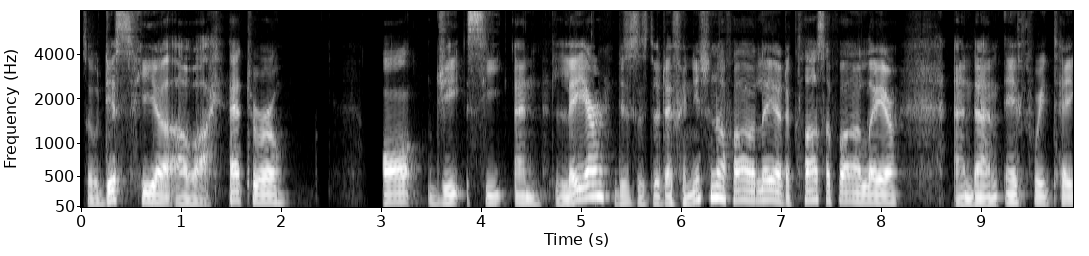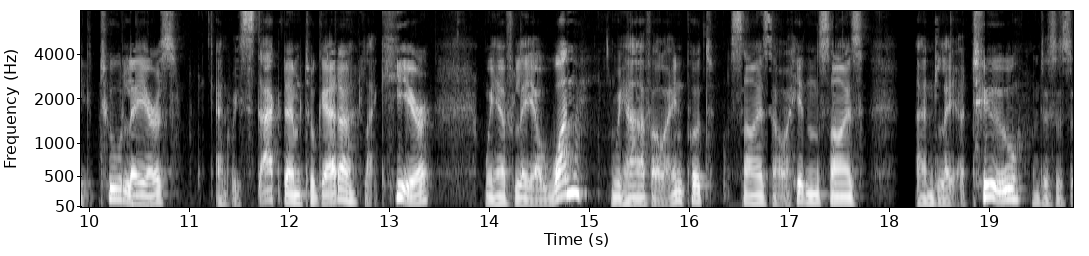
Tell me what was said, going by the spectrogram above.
So this here, our hetero RGCN layer. This is the definition of our layer, the class of our layer. And then if we take two layers and we stack them together, like here, we have layer one, we have our input size, our hidden size, and layer two, this is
